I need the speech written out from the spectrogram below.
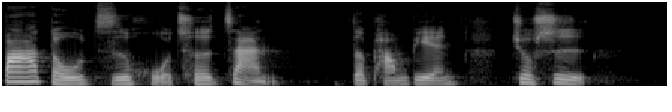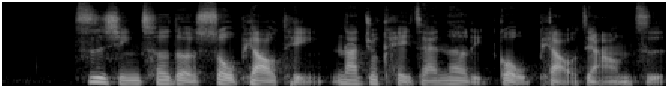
八斗子火车站的旁边，就是。自行车的售票亭，那就可以在那里购票这样子。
